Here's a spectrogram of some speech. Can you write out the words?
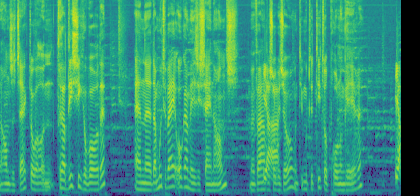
Hans het zegt, toch wel een traditie geworden. En daar moeten wij ook aanwezig zijn, Hans. Mijn vader Ja. sowieso, want die moet de titel prolongeren. Ja.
